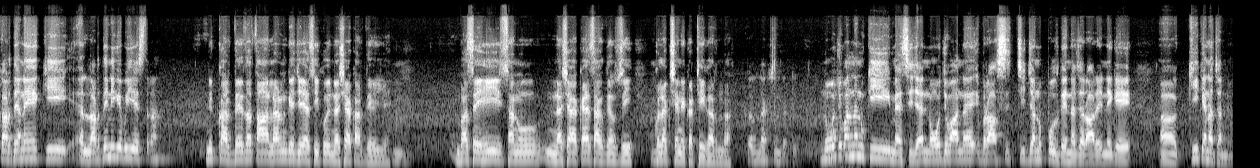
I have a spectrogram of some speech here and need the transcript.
ਕਰਦਿਆਂ ਨੇ ਕੀ ਅ, ਲੜਦੇ ਨਹੀਂ ਕਿ ਬਈ ਇਸ ਤਰ੍ਹਾਂ? ਨਹੀਂ ਕਰਦੇ ਤਾਂ ਤਾਂ ਲੜਨਗੇ ਜੇ ਅਸੀਂ ਕੋਈ ਨਸ਼ਾ ਕਰਦੇ ਹੋਈਏ। ਬਸ ਇਹੀ ਸਾਨੂੰ ਨਸ਼ਾ ਕਹਿ ਸਕਦੇ ਹੋ ਤੁਸੀਂ ਕਲੈਕਸ਼ਨ ਇਕੱਠੀ ਕਰਨ ਦਾ। ਕਲੈਕਸ਼ਨ ਕੱਟੀ ਨੌਜਵਾਨਾਂ ਨੂੰ ਕੀ ਮੈਸੇਜ ਹੈ? ਨੌਜਵਾਨ ਵਿਰਾਸਤ ਚੀਜ਼ਾਂ ਨੂੰ ਭੁੱਲਦੇ ਨਜ਼ਰ ਆ ਰਹੇ ਨੇਗੇ। ਅ, ਕੀ ਕਹਿਣਾ ਚਾਹੁੰਦੇ ਹੋ?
